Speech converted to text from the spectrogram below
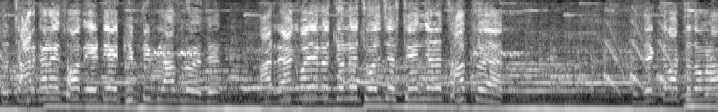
তো চারখানায় সব এটিআই ফিফটি প্লাস রয়েছে। আর র্যাক বাজানোর জন্য চলছে স্ট্রেঞ্জারের সাতশো এক। দেখতে পাচ্ছ তোমরা?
